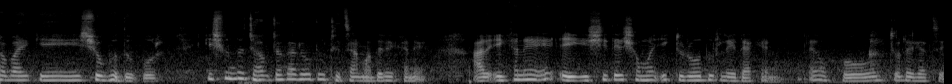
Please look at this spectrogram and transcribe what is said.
সবাইকে, শুভ দুপুর। কি সুন্দর ঝকঝকা রোদ উঠেছে আমাদের এখানে। আর এখানে এই শীতের সময় একটু রোদ উঠলে দেখেন ও চলে গেছে।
